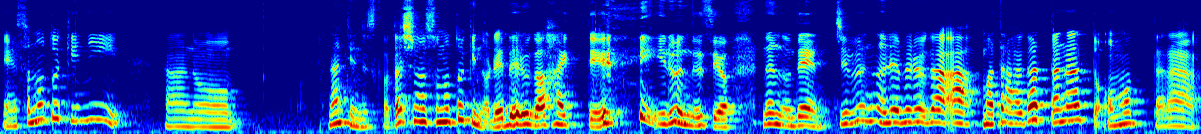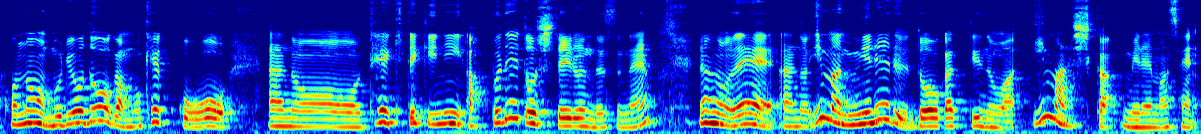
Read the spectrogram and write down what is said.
えその時に、あの、なんて言うんですか、私のその時のレベルが入って いるんですよ。なので、自分のレベルが、あ、また上がったなと思ったら、この無料動画も結構、あの、定期的にアップデートしているんですね。なので、あの、今見れる動画っていうのは今しか見れません。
